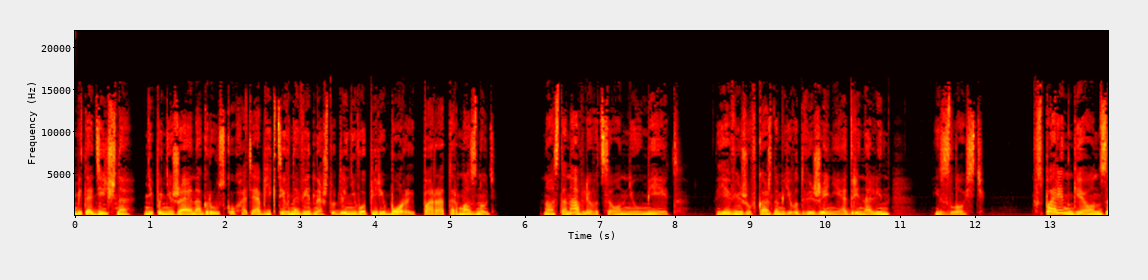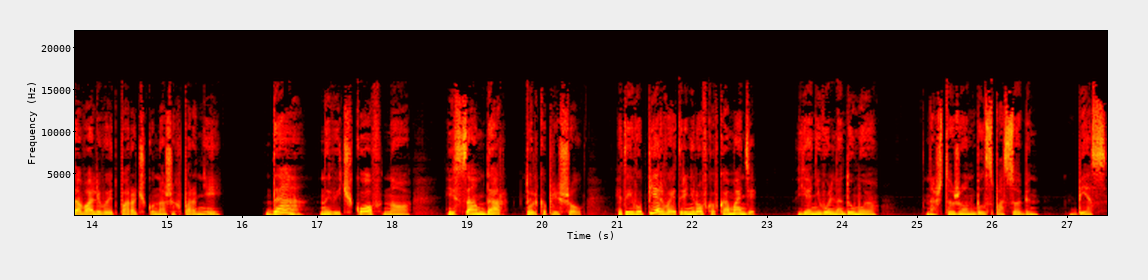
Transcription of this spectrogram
Методично, не понижая нагрузку, хотя объективно видно, что для него переборы, и пора тормознуть. Но останавливаться он не умеет. Я вижу в каждом его движении адреналин и злость. В спарринге он заваливает парочку наших парней. Да, новичков, но и сам дар только пришел. Это его первая тренировка в команде. Я невольно думаю, на что же он был способен без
